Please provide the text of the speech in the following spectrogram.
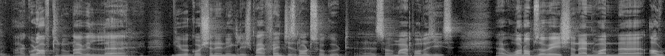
Uh, good afternoon. I will uh, give a question in English. My French is not so good, uh, so my apologies. Uh, one observation and one uh, out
